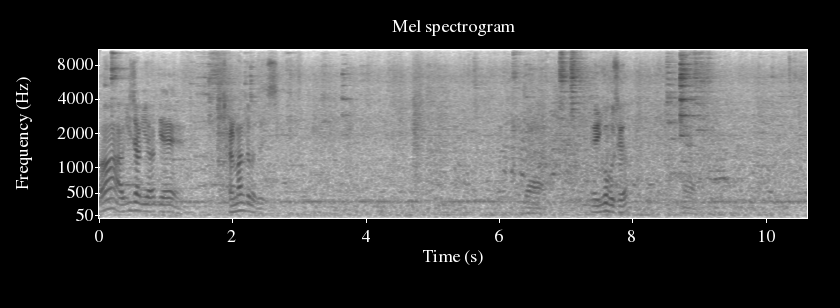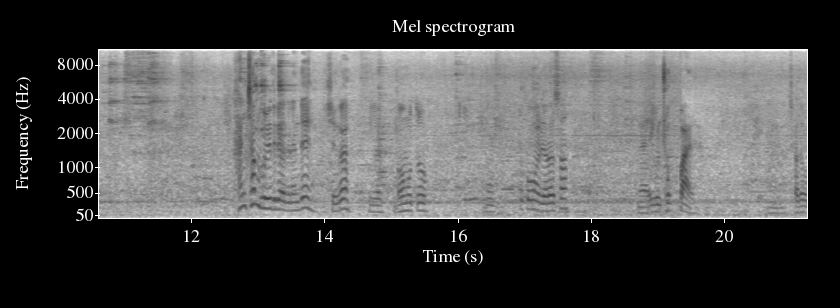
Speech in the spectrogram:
아 아기자기하게 잘 만들어져 있어. 자, 네, 이거 보세요. 한참 보여드려야 되는데 제가 이거 너무 또 네, 뚜껑을 열어서 네, 이건 족발 네, 자동.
